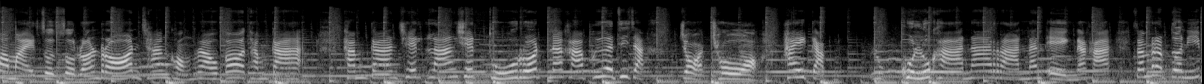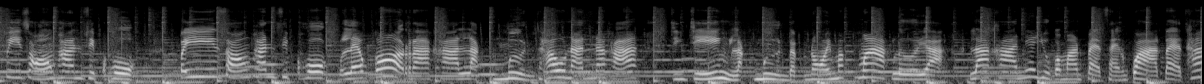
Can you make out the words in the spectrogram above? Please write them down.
มาใหม่สดๆร้อนๆช่างของเราก็ทำการ ทำการเช็ดล้างเช็ดถูรถนะคะ เพื่อที่จะจอดโชว์ให้กับคุณลูกค้าหน้าร้านนั่นเองนะคะสำหรับตัวนี้ปี 2016 ปี 2016 แล้วก็ราคาหลักหมื่นเท่านั้นนะคะ จริงๆ หลักหมื่นแบบน้อยมากๆเลยอะราคาเนี่ยอยู่ประมาณ 8 0 0แสนกว่า แต่ถ้า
